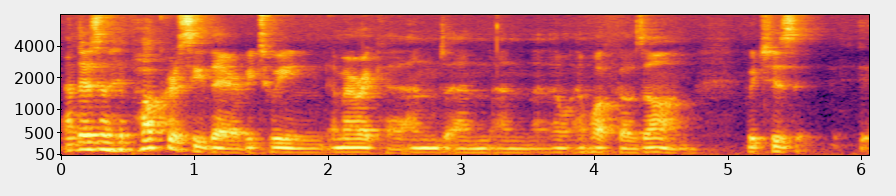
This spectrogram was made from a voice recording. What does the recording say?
And there's a hypocrisy there between America and, and, and, and what goes on, which is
